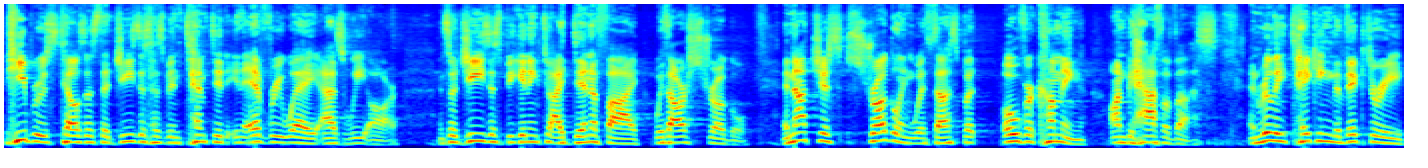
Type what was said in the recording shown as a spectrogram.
Hebrews tells us that Jesus has been tempted in every way as we are. And so Jesus beginning to identify with our struggle and not just struggling with us, but overcoming on behalf of us and really taking the victory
